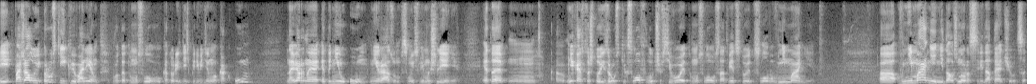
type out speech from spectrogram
И, пожалуй, русский эквивалент вот этому слову, которое здесь переведено как ум – Наверное, это не ум, не разум в смысле мышления. Это, мне кажется, что из русских слов лучше всего этому слову соответствует слово «внимание». А, внимание не должно рассредотачиваться.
